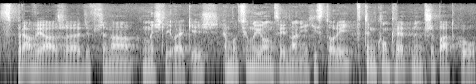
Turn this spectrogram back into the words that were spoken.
sprawia, że dziewczyna myśli o jakiejś emocjonującej dla niej historii. W tym konkretnym przypadku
